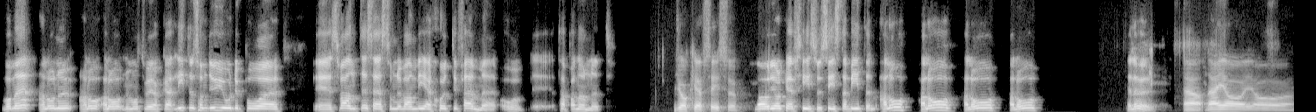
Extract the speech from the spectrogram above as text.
var med. Hallå nu. Hallå, hallå, nu måste vi öka. Lite som du gjorde på eh, Svantes häst som du vann V75 med. Och, eh, tappar namnet. Jocke Sisu. Ja, Björk F. Sisu, sista biten. Hallå, hallå, hallå, hallå. Eller hur? Ja, nej, jag, jag,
